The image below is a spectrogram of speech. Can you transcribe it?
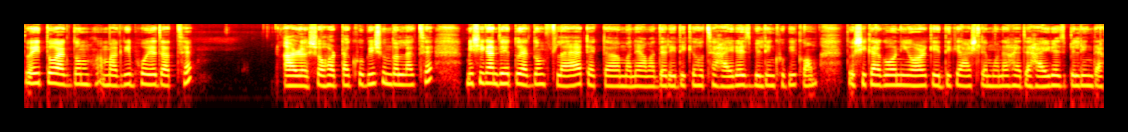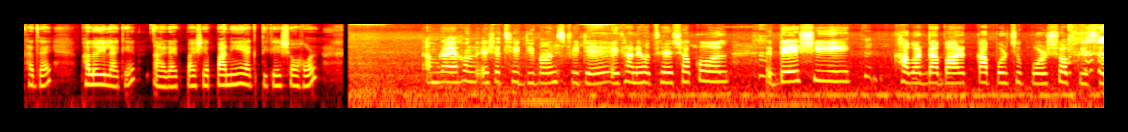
তো এই তো একদম মাগরিব হয়ে যাচ্ছে। আর শহরটা খুবই সুন্দর লাগছে। মিশিগান যেহেতু একদম ফ্ল্যাট একটা মানে আমাদের এদিকে হচ্ছে হাই রাইজ বিল্ডিং খুবই কম। তো শিকাগো নিউ ইয়র্ক এদিকে আসলে মনে হয় যে হাই রাইজ বিল্ডিং দেখা যায় ভালোই লাগে। আর এক পাশে পানি একদিকে শহর। আমরা এখন এসেছি ডিভান স্ট্রিটে এখানে হচ্ছে সকল দেশি খাবার দাবার কাপড় চোপড় সব কিছু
